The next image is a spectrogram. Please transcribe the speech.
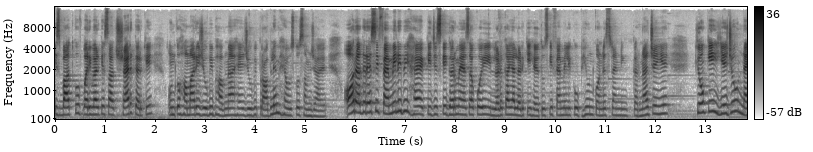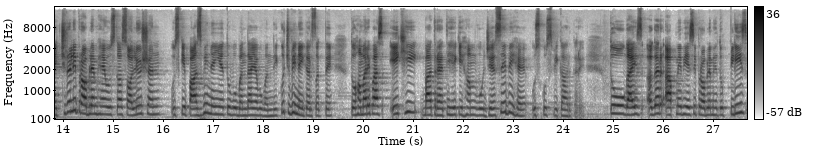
इस बात को परिवार के साथ शेयर करके उनको हमारी जो भी भावना है, जो भी प्रॉब्लम है उसको समझाए। और अगर ऐसी फैमिली भी है कि जिसके घर में ऐसा कोई लड़का या लड़की है तो उसकी फैमिली को भी उनको अंडरस्टैंडिंग करना चाहिए, क्योंकि ये जो नेचुरली प्रॉब्लम है, उसका सॉल्यूशन उसके पास भी नहीं है तो वो बंदा या वो बंदी कुछ भी नहीं कर सकते। तो हमारे पास एक ही बात रहती है कि हम वो जैसे भी है, उसको स्वीकार करें। तो गाइज़ अगर आप में भी ऐसी प्रॉब्लम है तो प्लीज़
